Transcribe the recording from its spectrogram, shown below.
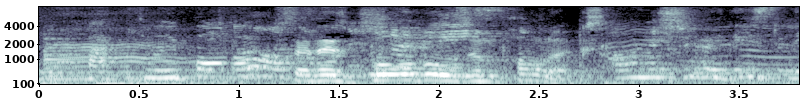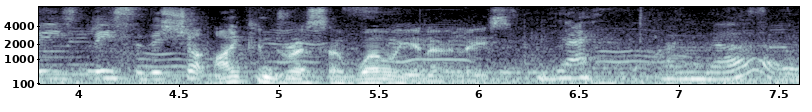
Factory bollocks. So there's baubles and pollocks. I want to show this Lisa, Lisa the shop. I can dress her well, you know, Lisa. Yes, I know.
